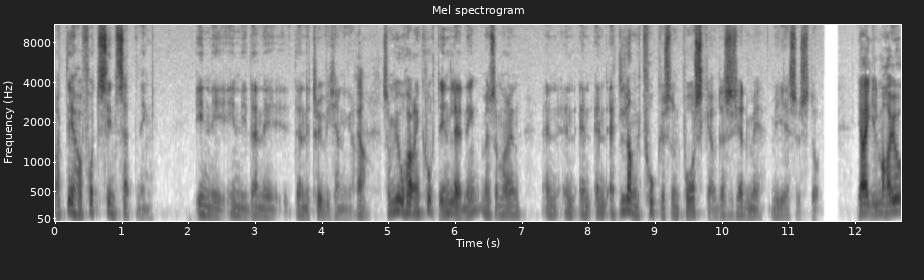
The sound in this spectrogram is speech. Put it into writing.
At det har fått sin setning inn i, inn i denne, denne trubekjenninga. Ja. Som jo har en kort innledning, men som har en, en, en, en, en, et langt fokus rundt påske og det som skjedde med, med Jesus da. Ja, Egil, vi har jo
